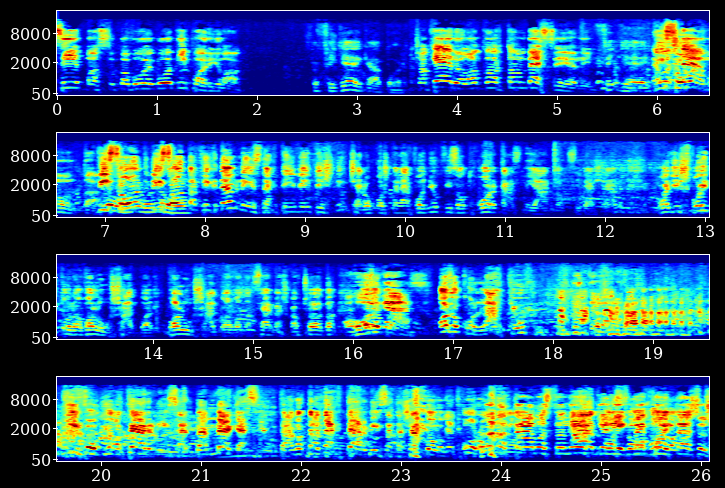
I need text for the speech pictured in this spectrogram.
szétbasszuk a bolygót iparilag. Figyelj, Gábor, Csak erről akartam beszélni. figyelj. De most elmondtam. Viszont, Jó, jó, jó. viszont akik nem néznek tévét és nincsen okostelefonjuk, viszont horgászni járnak szívesen. Vagyis folyton a valósággal, valósággal van a szerves kapcsolatban. A horgász? Azokon, azokon látjuk, Mitől? kifogja a természetben, megeszi utána, a legtermészetesebb dolog, egy horog. Oda támasztani egy kerék meghajtásos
